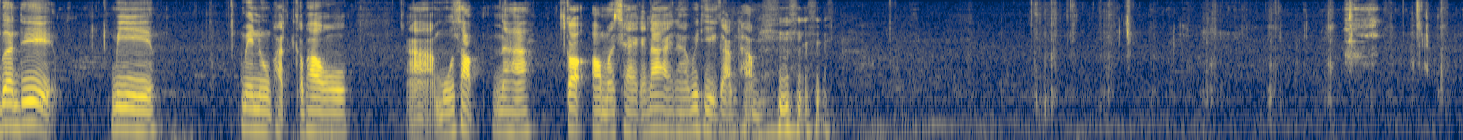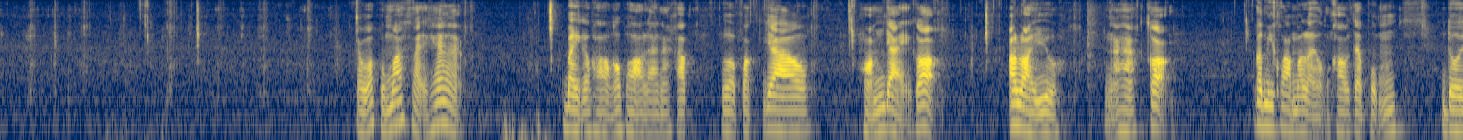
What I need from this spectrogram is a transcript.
เพื่อนๆที่มีเมนูผัดกะเพราหมูสับนะฮะก็เอามาแชร์กันได้นะ วิธีการทำ แต่ว่าผมว่าใส่แค่ใบกะเพราก็พอแล้วนะครับตัวฝักยาวหอมใหญ่ก็อร่อยอยู่นะฮะก็ก็มีความอร่อยของเขา แต่ผมโดย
